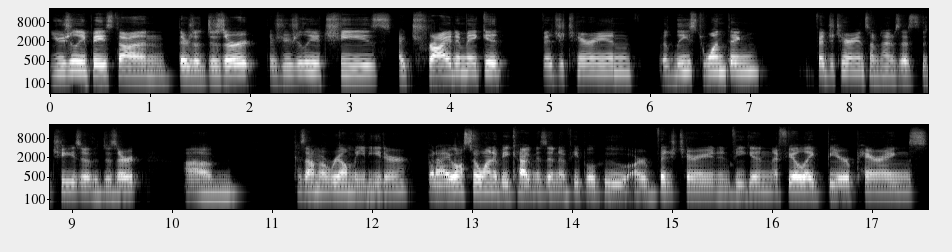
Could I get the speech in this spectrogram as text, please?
usually based on there's a dessert. There's usually a cheese. I try to make it vegetarian. At least one thing vegetarian. Sometimes that's the cheese or the dessert. Um, because I'm a real meat eater, but I also want to be cognizant of people who are vegetarian and vegan. I feel like beer pairings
